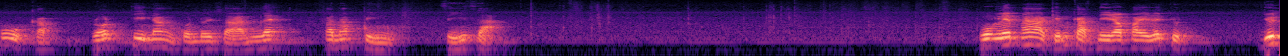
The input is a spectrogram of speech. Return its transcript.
ผู้ขับรถที่นั่งคนโดยสารและพนักพิงศีรษะ วงเล็บห้าเข็มขัดนิรภัยและจุด ยึด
